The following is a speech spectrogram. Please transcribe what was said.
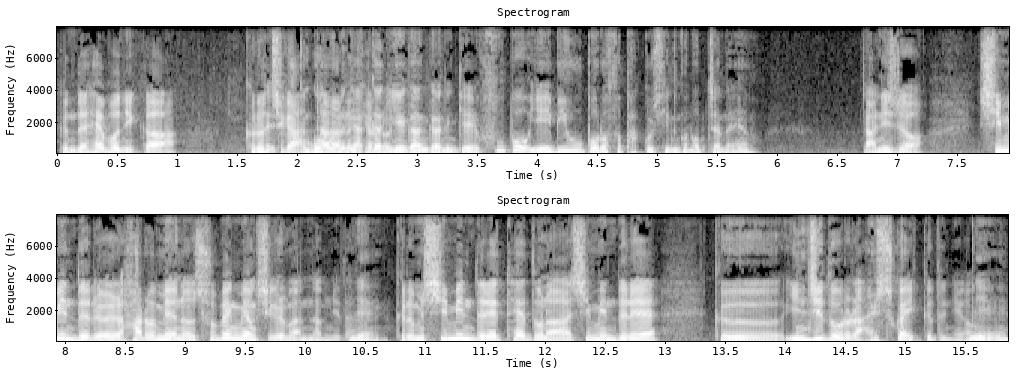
근데 해보니까 그렇지가 않다라는 약간 결론이 이해가 안 가는 게 후보 예비 후보로서 바꿀 수 있는 건 없잖아요. 아니죠. 시민들을 하루면은 수백 명씩을 만납니다. 네. 그러면 시민들의 태도나 시민들의 그 인지도를 알 수가 있거든요. 네.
